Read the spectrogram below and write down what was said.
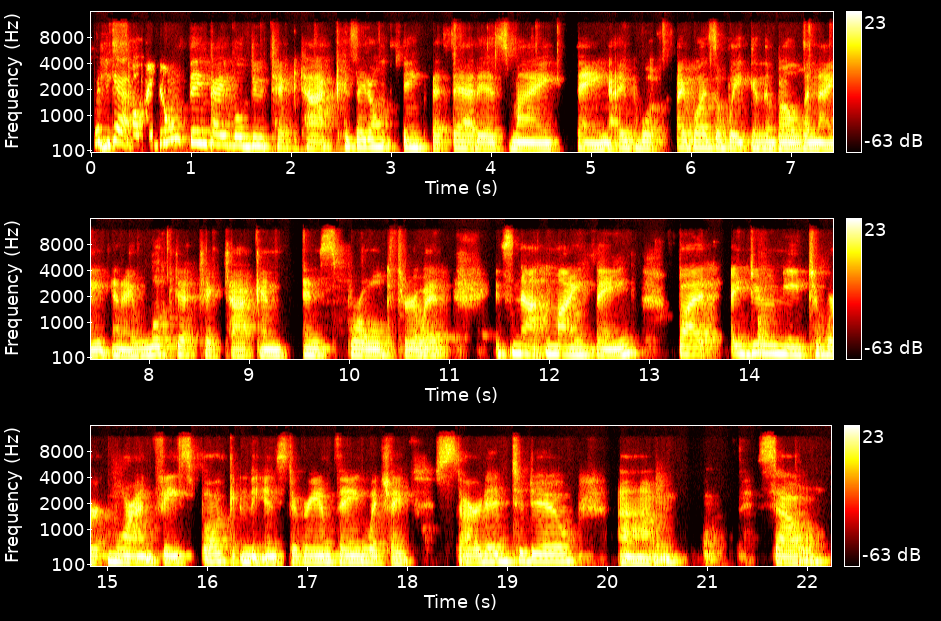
what you got? So I don't think I will do TikTok because I don't think that that is my thing. I, w- I was awake in the middle of the night and I looked at TikTok and and scrolled through it. It's not my thing, but I do need to work more on Facebook and the Instagram thing, which I've started to do. Um, so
